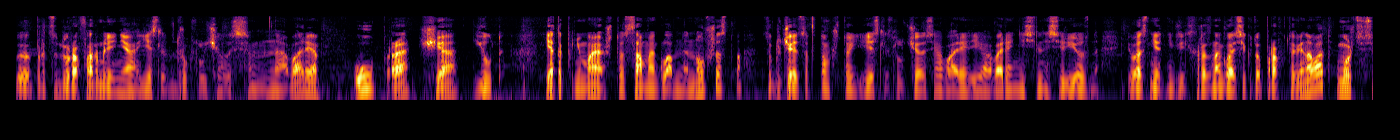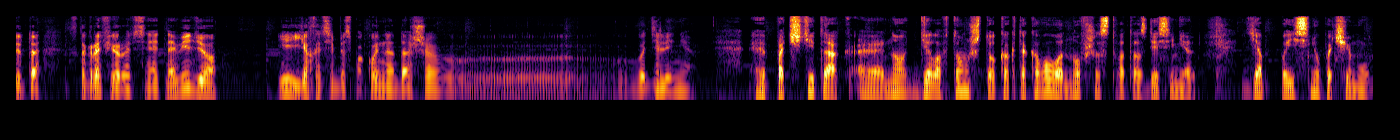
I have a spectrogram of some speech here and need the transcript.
э, процедуру оформления, если вдруг случилась авария, упрощают. Я так понимаю, что самое главное новшество заключается в том, что если случилась авария, и авария не сильно серьезна, и у вас нет никаких разногласий, кто прав, кто виноват, вы можете все это сфотографировать, снять на видео и ехать себе спокойно дальше в отделение. Э, почти так. Э, но дело в том, что как такового новшества-то здесь и нет. Я поясню почему.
